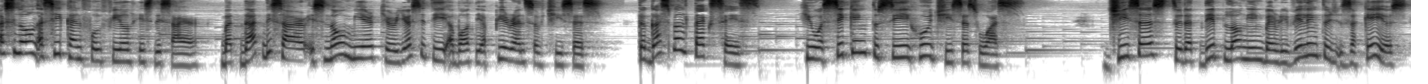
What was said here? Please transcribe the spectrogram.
as long as he can fulfill his desire. But that desire is no mere curiosity about the appearance of Jesus. The Gospel text says, He was seeking to see who Jesus was. Jesus, to that deep longing by revealing to Zacchaeus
